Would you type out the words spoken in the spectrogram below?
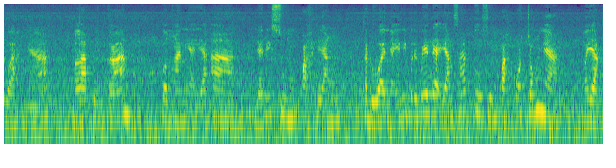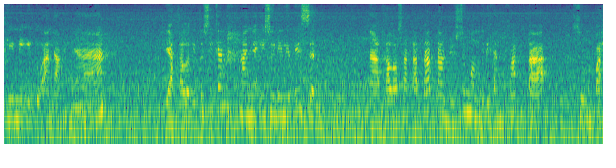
buahnya melakukan penganiayaan. Jadi sumpah yang keduanya ini berbeda. Yang satu sumpah pocongnya meyakini itu anaknya. Ya kalau itu sih kan hanya isu di netizen. Nah kalau Sakatata justru memberikan fakta sumpah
